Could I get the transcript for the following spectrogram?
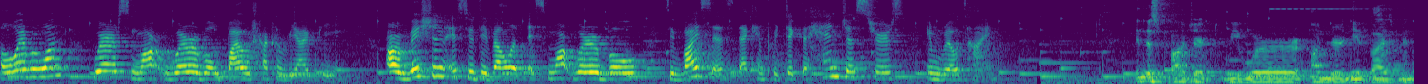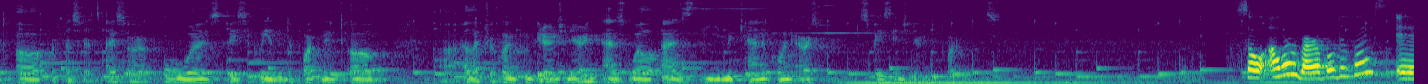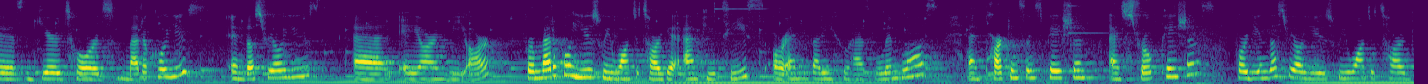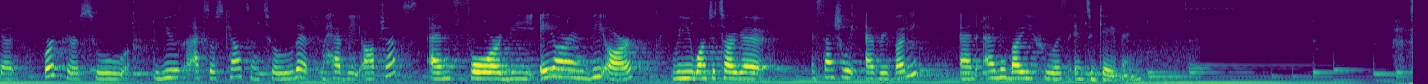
Hello everyone, we're Smart Wearable BioTracker VIP. Our vision is to develop a smart wearable devices that can predict the hand gestures in real time. In this project, we were under the advisement of Professor Atashzar, who was basically in the Department of uh, Electrical and Computer Engineering, as well as the Mechanical and Aerospace Engineering departments. So our wearable device is geared towards medical use, industrial use, and AR and VR. For medical use, we want to target amputees or anybody who has limb loss and Parkinson's patient and stroke patients. For the industrial use, we want to target workers who use exoskeleton to lift heavy objects. And for the AR and VR, we want to target essentially everybody and anybody who is into gaming.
